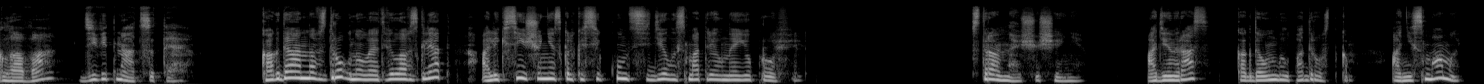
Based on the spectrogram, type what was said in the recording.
Глава девятнадцатая Когда Анна вздрогнула и отвела взгляд, Алексей еще несколько секунд сидел и смотрел на ее профиль. Странное ощущение. Один раз, когда он был подростком, они с мамой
